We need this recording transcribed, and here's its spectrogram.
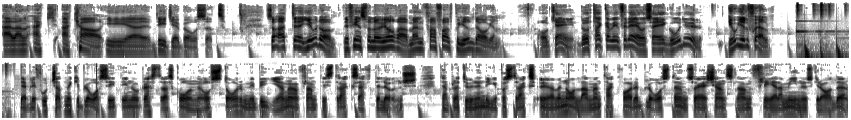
Alan Ak Akar i eh, DJ-båset. Så att jo då, det finns väl att göra men framförallt på juldagen. Okej, då tackar vi för det och säger god jul! God jul själv! Det blir fortsatt mycket blåsigt i nordvästra Skåne och storm i byarna fram till strax efter lunch. Temperaturen ligger på strax över nollan men tack vare blåsten så är känslan flera minusgrader.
